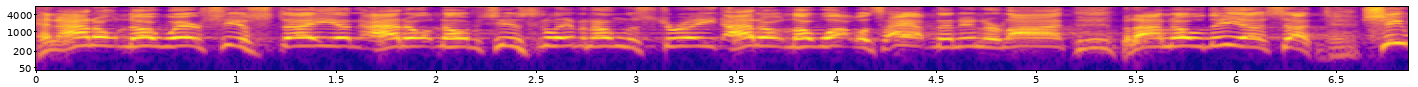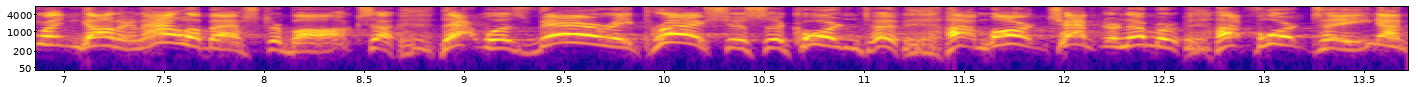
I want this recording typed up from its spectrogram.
and I don't know where she is staying. I don't know if she was living on the street. I don't know what was happening in her life, but I know this. Uh, she went and got an alabaster alabaster box uh, that was very precious according to uh, Mark chapter number uh, 14. Uh,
